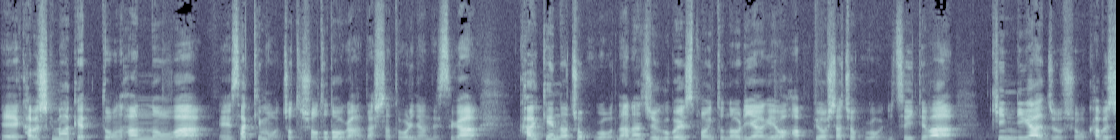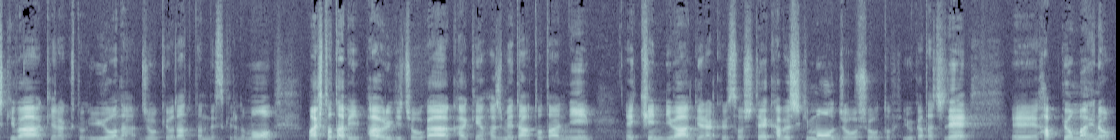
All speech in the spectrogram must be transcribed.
えー、株式マーケットの反応は、えー、さっきもちょっとショート動画出した通りなんですが会見の直後75ベースポイントの利上げを発表した直後については金利が上昇株式は下落というような状況だったんですけれども、まあ、ひとたびパウエル議長が会見を始めた途端に金利は下落そして株式も上昇という形で、発表前の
